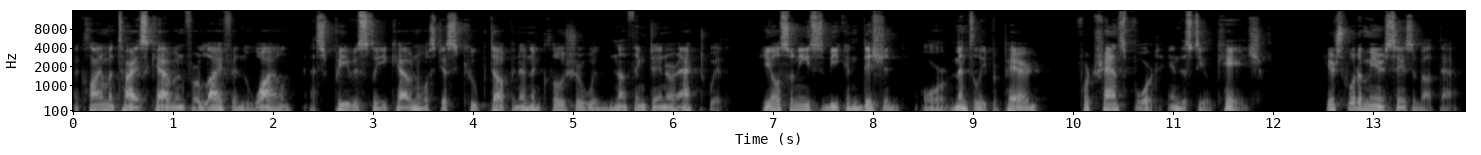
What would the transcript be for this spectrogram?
acclimatize Kaavan for life in the wild, as previously Kaavan was just cooped up in an enclosure with nothing to interact with. He also needs to be conditioned, or mentally prepared, for transport in the steel cage. Here's what Amir says about that.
